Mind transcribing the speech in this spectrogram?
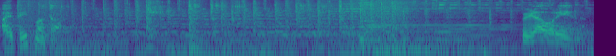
भयभीत मत हो। पीड़ा हो रही है। ना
